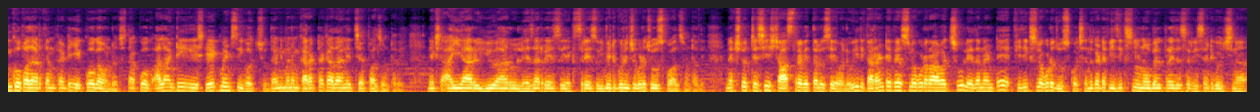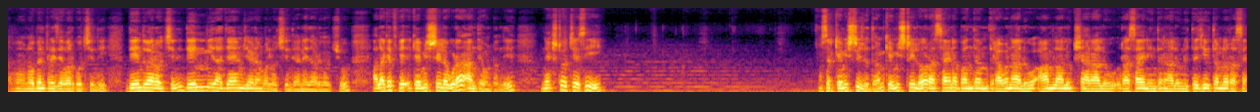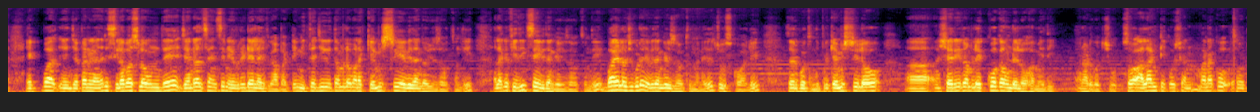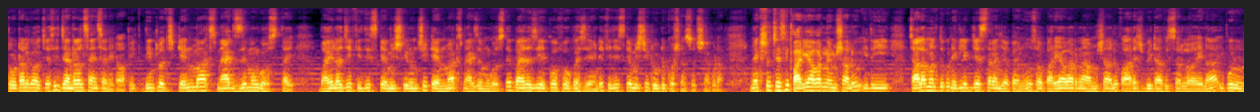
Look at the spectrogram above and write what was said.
ఇంకో పదార్థం కంటే ఎక్కువగా ఉండొచ్చు. తక్కువ అలాంటి స్టేట్మెంట్స్ ఇవ్వచ్చు. దాన్ని మనం కరెక్ట్ కదా అనేది చెప్పాల్సి ఉంటుంది. Next IR UR laser rays X rays వీటి గురించి కూడా చూసుకోవాల్సి ఉంటుంది. నెక్స్ట్ వచ్చేసి శాస్త్రవేత్తలు సేవలు. ఇది కరెంట్ అఫేర్స్లో కూడా రావచ్చు లేదంటే ఫిజిక్స్లో కూడా చూసుకోవచ్చు. ఎందుకంటే ఫిజిక్స్లో నోబెల్ ప్రైజెస్ రీసెంట్గా వచ్చిన నోబెల్ ప్రైజ్ ఎవరికి వచ్చింది? దేని ద్వారా వచ్చింది? దేని మీద అధ్యయనం చేయడం వల్ల వచ్చింది అనేది అడగవచ్చు అలాగే కెమిస్ట్రీలో కూడా అంతే ఉంటుంది. నెక్స్ట్ వచ్చేసి సార్ కెమిస్ట్రీ చూద్దాం. కెమిస్ట్రీలో రసాయన బంధం ద్రవణాలు ఆమ్లాలు క్షారాలు రసాయన ఇంధనాలు నిత్య జీవితంలో రసాయన ఎక్కువ నేను చెప్పాను కానీ సిలబస్లో ఉండే general science in everyday life కాబట్టి నిత్య జీవితంలో మన కెమిస్ట్రీ ఏ విధంగా యూజ్ అవుతుంది అలాగే ఫిజిక్స్ ఏ విధంగా యూజ్ అవుతుంది బయాలజీ కూడా ఏ విధంగా యూజ్ అవుతుంది అనేది చూసుకోవాలి సరిపోతుంది. ఇప్పుడు కెమిస్ట్రీలో శరీరంలో ఎక్కువగా ఉండే లోహం ఇది అని అడగొచ్చు. సో అలాంటి క్వశ్చన్ మనకు టోటల్గా వచ్చేసి జనరల్ సైన్స్ అనే టాపిక్. దీంట్లో టెన్ మార్క్స్ మాక్సిమంగా వస్తాయి. బయాలజీ ఫిజిక్స్ కెమిస్ట్రీ నుంచి టెన్ మార్క్స్ మాక్సిమంగా వస్తాయి. బయాలజీ ఎక్కువ ఫోకస్ చేయండి. ఫిజిక్స్ కెమిస్ట్రీ టూ క్వశ్చన్స్ వచ్చినా కూడా. నెక్స్ట్ వచ్చేసి పర్యావరణ అంశాలు. ఇది చాలా మందికి నెగ్లెక్ట్ చేస్తారని చెప్పాను. సో పర్యావరణ అంశాలు ఫారెస్ట్ బీట్ ఆఫీసర్లో అయినా ఇప్పుడు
